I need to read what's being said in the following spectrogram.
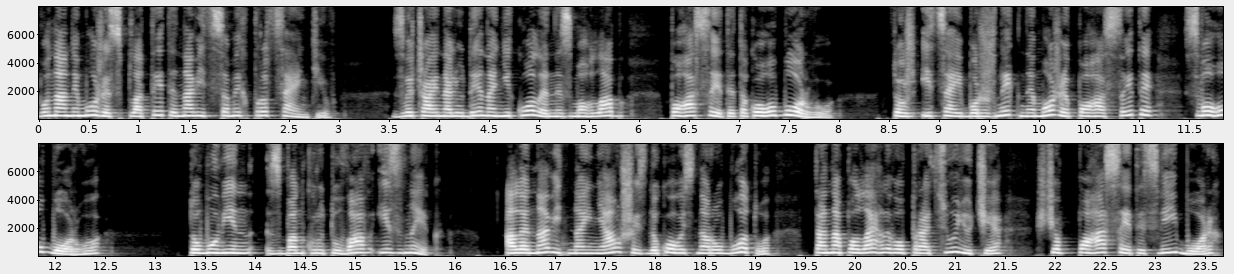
Вона не може сплатити навіть самих процентів. Звичайна людина ніколи не змогла б погасити такого боргу. Тож і цей боржник не може погасити свого боргу, тому він збанкрутував і зник. Але навіть найнявшись до когось на роботу та наполегливо працюючи, щоб погасити свій борг,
